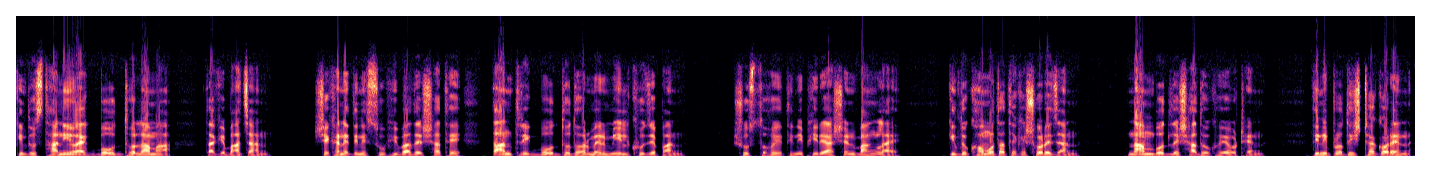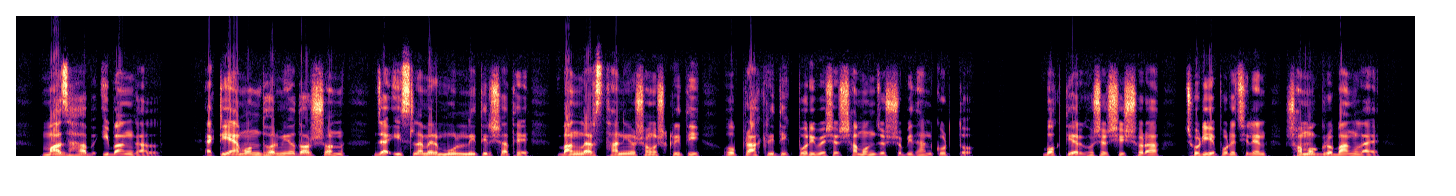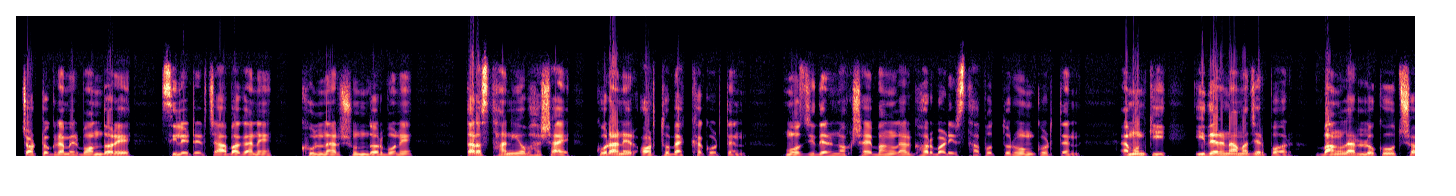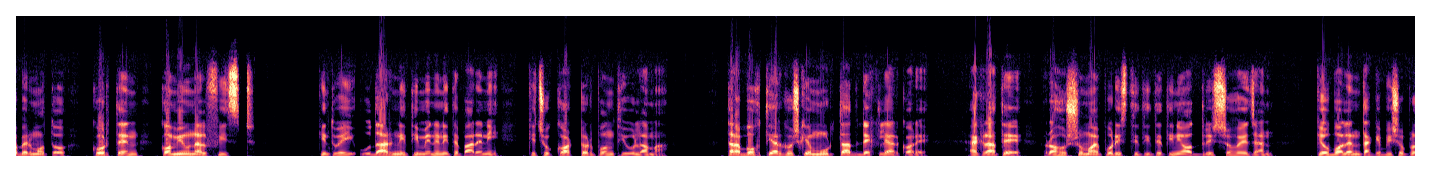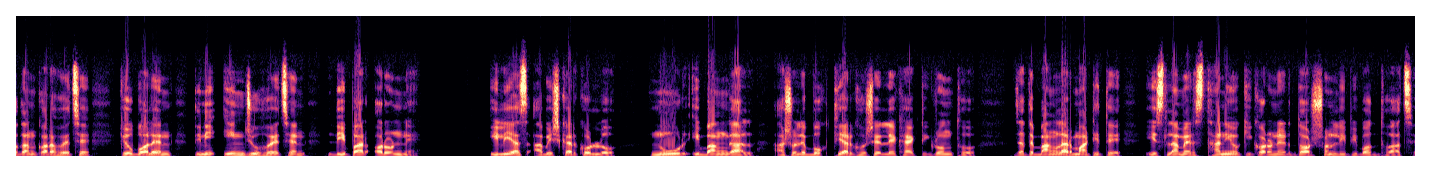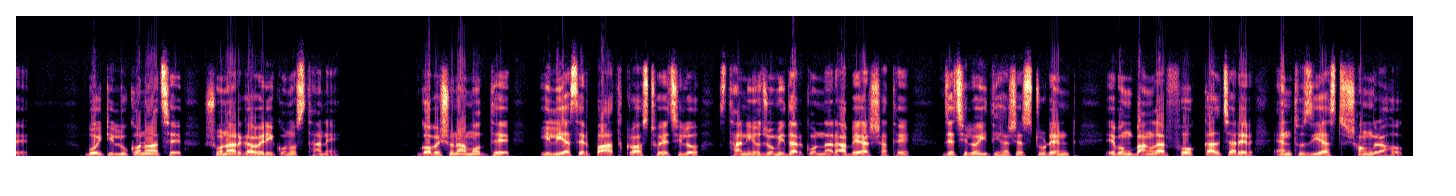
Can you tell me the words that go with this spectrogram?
কিন্তু স্থানীয় এক বৌদ্ধ লামা তাকে বাঁচান। সেখানে তিনি সুফিবাদের সাথে তান্ত্রিক বৌদ্ধ ধর্মের মিল খুঁজে পান। সুস্থ হয়ে তিনি ফিরে আসেন বাংলায়। কিন্তু ক্ষমতা থেকে সরে যান। নাম বদলে সাধক হয়ে ওঠেন। তিনি প্রতিষ্ঠা করেন মাজহাব ইবাঙ্গাল একটি এমন ধর্মীয় দর্শন যা ইসলামের মূল নীতির সাথে বাংলার স্থানীয় সংস্কৃতি ও প্রাকৃতিক পরিবেশের সামঞ্জস্য বিধান করত। বক্তিয়ার ঘোষের শিষ্যরা ছড়িয়ে পড়েছিলেন সমগ্র বাংলায়। চট্টগ্রামের বন্দরে, সিলেটের চা বাগানে, খুলনার সুন্দরবনে তারা স্থানীয় ভাষায় কোরআনের অর্থ ব্যাখ্যা করতেন, মসজিদের নকশায় বাংলার ঘরবাড়ির স্থাপত্য রং করতেন, এমনকি ঈদের নামাজের পর বাংলার লোক উৎসবের মতো করতেন কমিউনাল ফিস্ট। কিন্তু এই উদার নীতি মেনে নিতে পারেনি কিছু কট্টরপন্থী উলামা। তারা বখতিয়ার ঘোষকে মুরতাদ ডেক্লেয়ার করে। এক রাতে রহস্যময় পরিস্থিতিতে তিনি অদৃশ্য হয়ে যান। কেউ বলেন তাকে বিষপ্রদান করা হয়েছে, কেউ বলেন তিনি ইঞ্জু হয়েছেন ডিপার অরণ্যে। ইলিয়াস আবিষ্কার করল নূর ই বাঙ্গাল আসলে বখতিয়ার ঘোষের লেখা একটি গ্রন্থ, যাতে বাংলার মাটিতে ইসলামের স্থানীয়কীকরণের দর্শন লিপিবদ্ধ আছে। বইটি লুকোনো আছে সোনারগাঁওয়েরই কোনো স্থানে। গবেষণা মধ্যে ইলিয়াসের পাথ ক্রসড হয়েছিল স্থানীয় জমিদার কন্যা রাবেয়ার সাথে, যে ছিল ইতিহাসের স্টুডেন্ট এবং বাংলার ফোক কালচারের অ্যান্থুজিয়াস্ট সংগ্রাহক।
